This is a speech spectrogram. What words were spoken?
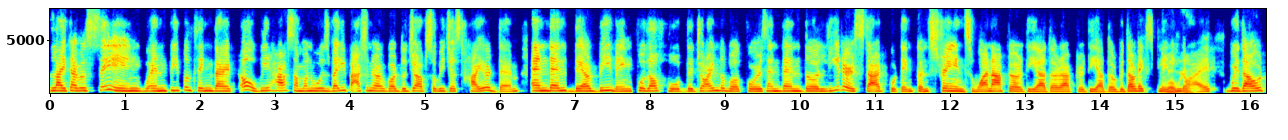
like I was saying, when people think that, oh, we have someone who is very passionate about the job, so we just hired them, and then they are beaming, full of hope, they join the workforce, and then the leaders start putting constraints one after the other after the other without explaining well, why, without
